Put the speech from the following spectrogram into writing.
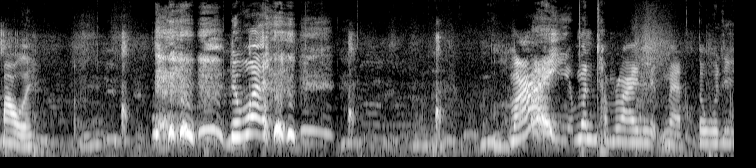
เป้าเลย เดี๋ยวว่าไม่ มันทำลายแมตตัวจริง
